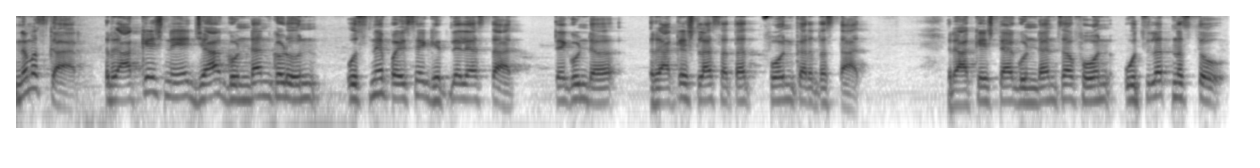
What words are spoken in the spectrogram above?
नमस्कार. राकेशने ज्या गुंडांकडून उसने पैसे घेतलेले असतात ते गुंड राकेशला सतत फोन करत असतात. राकेश त्या गुंडांचा फोन उचलत नसतो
